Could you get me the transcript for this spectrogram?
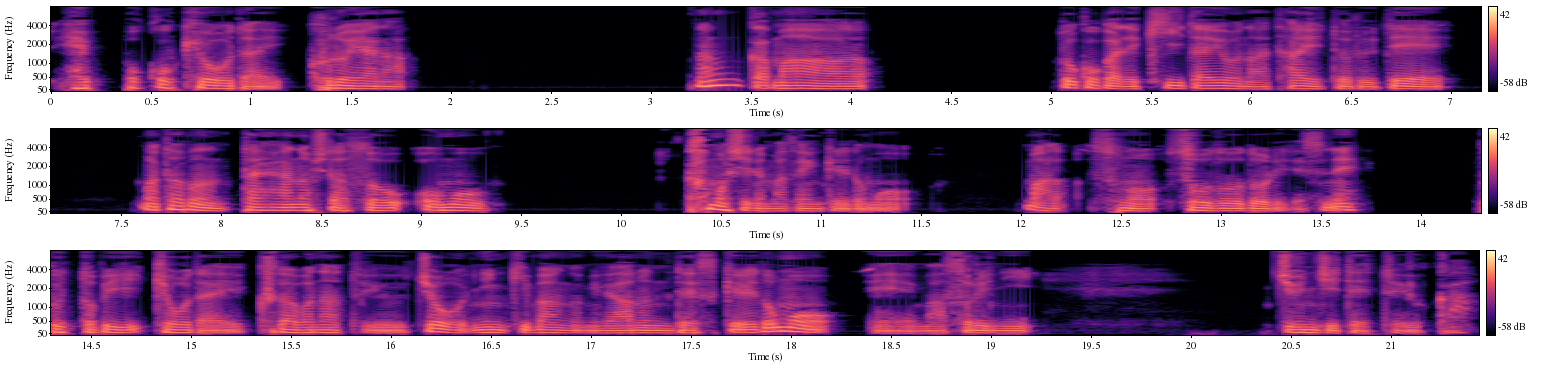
ヘッポコ兄弟黒柳。なんかまあ、どこかで聞いたようなタイトルで、まあ多分大半の人はそう思うかもしれませんけれども、まあその想像通りですね。ぶっ飛び兄弟くだばなという超人気番組があるんですけれども、えーまあそれに準じてというか、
